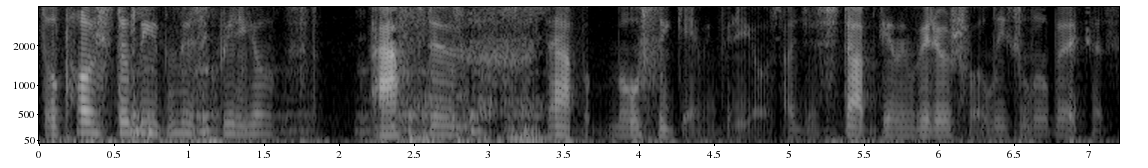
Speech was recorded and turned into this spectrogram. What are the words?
There'll probably still be music videos after that, but mostly gaming videos. I just stopped gaming videos for at least a little bit because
